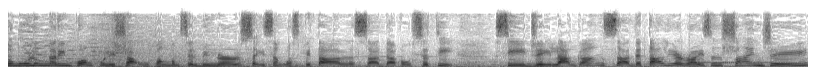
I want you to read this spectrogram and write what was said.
Tumulong na rin po ang pulisya upang magsilbing nurse sa isang ospital sa Davao City. Si Jay Lagang sa Detalye Rise and Shine, Jay.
